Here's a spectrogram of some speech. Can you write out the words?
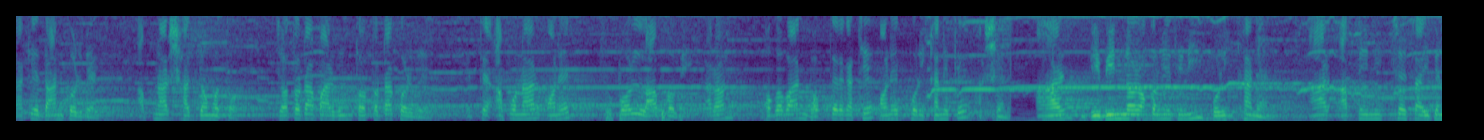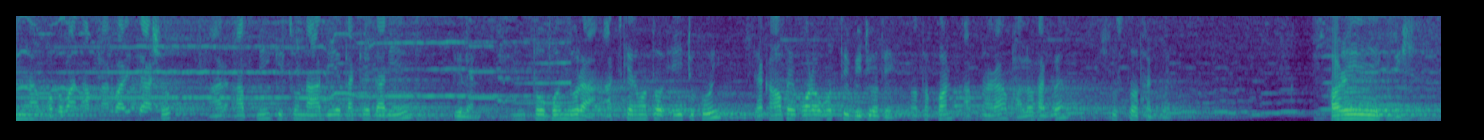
তাকে দান করবেন আপনার সাধ্যমতো। যতটা পারবেন ততটা করবেন। এতে আপনার অনেক সুফল লাভ হবে। কারণ ভগবান ভক্তের কাছে অনেক পরীক্ষা নিতে আসেন। আর বিভিন্ন রকমের তিনি পরীক্ষা নেন। আর আপনি নিশ্চয় চাইবেন না ভগবান আপনার বাড়িতে আসুক আর আপনি কিছু না দিয়ে তাকে দাঁড়িয়ে দিলেন। তো বন্ধুরা, আজকের মতো এইটুকুই। দেখা হবে পরবর্তী ভিডিওতে। ততক্ষণ আপনারা ভালো থাকবেন, সুস্থ থাকবেন। হরে কৃষ্ণ।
